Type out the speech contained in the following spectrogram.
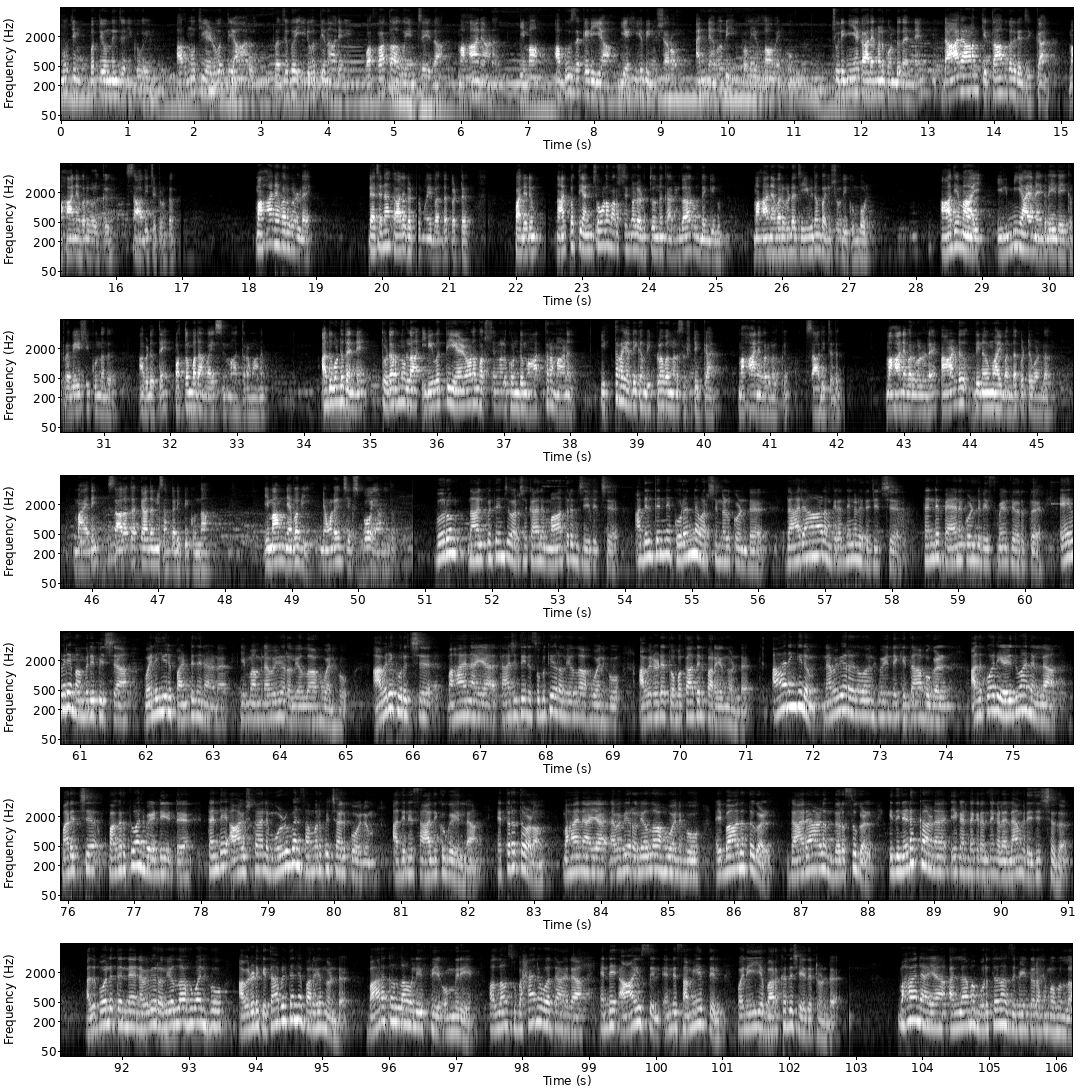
അറുന്നൂറ്റി മുപ്പത്തി ഒന്നിൽ ജനിക്കുകയും അറുന്നൂറ്റി എഴുപത്തി ആറ് റജബ് ഇരുപത്തിനാലിന് വഫാത്താകുകയും ചെയ്ത മഹാനാണ് ഇമാം അബൂ സക്കരിയ യഹിയ ബിനു ഷറഫ് അന്നബി റളിയല്ലാഹു ചുരുങ്ങിയ കാലങ്ങൾ കൊണ്ട് തന്നെ ധാരാളം കിതാബുകൾ രചിക്കാൻ മഹാനവറുകൾക്ക് സാധിച്ചിട്ടുണ്ട്. മഹാനവറുകളുടെ രചനാ കാലഘട്ടവുമായി ബന്ധപ്പെട്ട് പലരും നാൽപ്പത്തി അഞ്ചോളം വർഷങ്ങൾ എടുത്തെന്ന് കരുതാറുണ്ടെങ്കിലും മഹാനവറുകളുടെ ജീവിതം പരിശോധിക്കുമ്പോൾ ആദ്യമായി ഇൽമിയായ മേഖലയിലേക്ക് പ്രവേശിക്കുന്നത് അവിടുത്തെ പത്തൊമ്പതാം വയസ്സിൽ മാത്രമാണ്. അതുകൊണ്ട് തന്നെ തുടർന്നുള്ള ഇരുപത്തിയേഴോളം വർഷങ്ങൾ കൊണ്ട് മാത്രമാണ് ഇത്രയധികം വിപ്ലവങ്ങൾ സൃഷ്ടിക്കാൻ മഹാനവറുകൾക്ക് സാധിച്ചത്. മഹാനവറുകളുടെ ആണ്ട് ദിനവുമായി ബന്ധപ്പെട്ടുകൊണ്ട് മായതി സാദത്ത് അക്കാദമി സംഘടിപ്പിക്കുന്ന ഇമാം നബവി നോളജ് എക്സ്പോയാണിത്. വെറും നാൽപ്പത്തിയഞ്ച് വർഷക്കാലം മാത്രം ജീവിച്ച് അതിൽ തന്നെ കുറഞ്ഞ വർഷങ്ങൾ കൊണ്ട് ധാരാളം ഗ്രന്ഥങ്ങൾ രചിച്ച് തന്റെ പേന കൊണ്ട് വിസ്മയം തീർത്ത് ഏവരെയും അമ്പരിപ്പിച്ച വലിയൊരു പണ്ഡിതനാണ് ഇമാം നബി അലി അള്ളാഹു അൻഹു അവരെക്കുറിച്ച് മഹാനായ താജുദ്ദീൻ സുബക്കി അലി അള്ളാഹു അൻഹു അവരുടെ തൊബക്കാത്തിൽ പറയുന്നുണ്ട്. ആരെങ്കിലും നബി അലിഹുവിന്റെ കിതാബുകൾ അതുപോലെ എഴുതുവാനല്ല മറിച്ച് പകർത്തുവാൻ വേണ്ടിയിട്ട് തന്റെ ആയുഷ്കാലം മുഴുവൻ സമർപ്പിച്ചാൽ പോലും അതിന് സാധിക്കുകയില്ല. എത്രത്തോളം മഹാനായ നബബി റലിയല്ലാഹു അനുഹു ഇബാദത്തുകൾ ധാരാളം ദർസുകൾ ഇതിനിടക്കാണ് ഈ കണ്ട ഗ്രന്ഥങ്ങളെല്ലാം രചിച്ചത്. അതുപോലെ തന്നെ നബബി റലിയല്ലാഹു അനുഹു അവരുടെ കിതാബിൽ തന്നെ പറയുന്നുണ്ട് ബാറക്കല്ലാഹു ലിഫി ഉമ്മരി അള്ളാഹു സുബാനുവല എന്റെ ആയുസ്സിൽ എന്റെ സമയത്തിൽ വലിയ ബർക്കത്ത് ചെയ്തിട്ടുണ്ട്. മഹാനായ അല്ലാമ മുർത്തദ സുബൈദ് റഹ്മുല്ല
